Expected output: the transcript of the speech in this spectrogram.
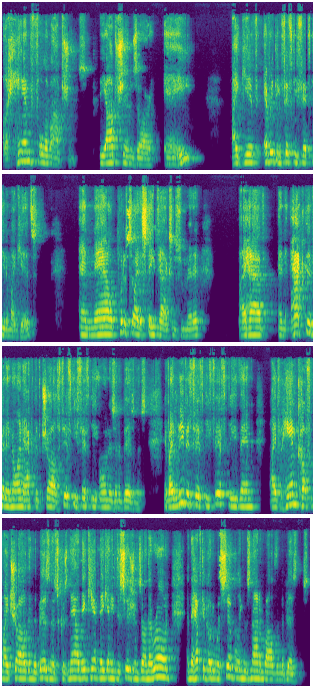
a handful of options. The options are A, I give everything 50 50 to my kids. And now put aside estate taxes for a minute. I have an active and a non active child, 50 50 owners in a business. If I leave it 50 50, then I've handcuffed my child in the business because now they can't make any decisions on their own and they have to go to a sibling who's not involved in the business.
